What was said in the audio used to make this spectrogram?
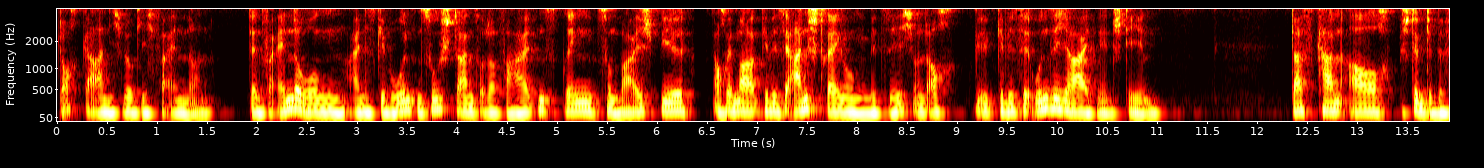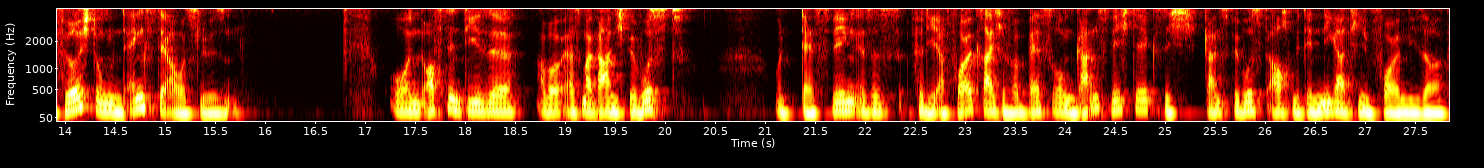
doch gar nicht wirklich verändern. Denn Veränderungen eines gewohnten Zustands oder Verhaltens bringen zum Beispiel auch immer gewisse Anstrengungen mit sich und auch gewisse Unsicherheiten entstehen. Das kann auch bestimmte Befürchtungen und Ängste auslösen. Und oft sind diese aber erstmal gar nicht bewusst. Und deswegen ist es für die erfolgreiche Verbesserung ganz wichtig, sich ganz bewusst auch mit den negativen Folgen dieser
